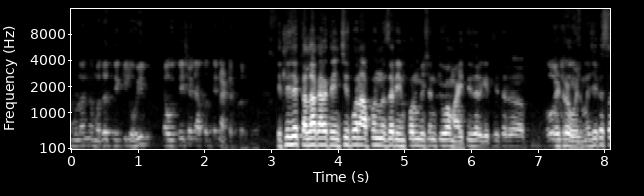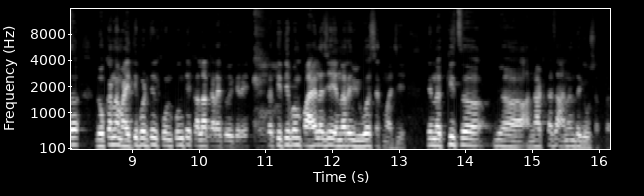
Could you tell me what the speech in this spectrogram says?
मुलांना मदत देखील होईल त्या उद्देशाने आपण ते नाटक करतोय. इथले जे कलाकार आहेत त्यांची पण आपण जर इन्फॉर्मेशन किंवा माहिती जर घेतली तर हो, बेटर नक्कीच. होईल. म्हणजे कसं लोकांना माहिती पडतील कोणकोणते कलाकार आहेत वगैरे. हो, तर हो. तिथे पण पाहायला जे येणारे व्ह्युअर्स आहेत माझे ते नक्कीच अं, नाटकाचा आनंद घेऊ शकतात.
